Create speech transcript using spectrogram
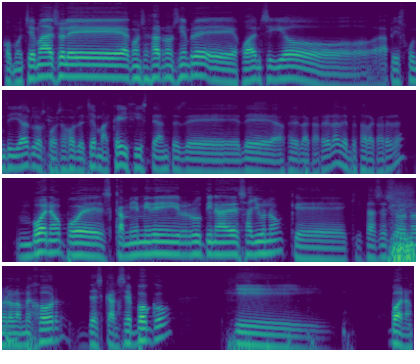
Como Chema suele aconsejarnos siempre, eh, Juan siguió a pies juntillas los consejos de Chema. ¿Qué hiciste antes de, de hacer la carrera, de empezar la carrera? Bueno, pues cambié mi rutina de desayuno, que quizás eso no era lo mejor, descansé poco y bueno,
